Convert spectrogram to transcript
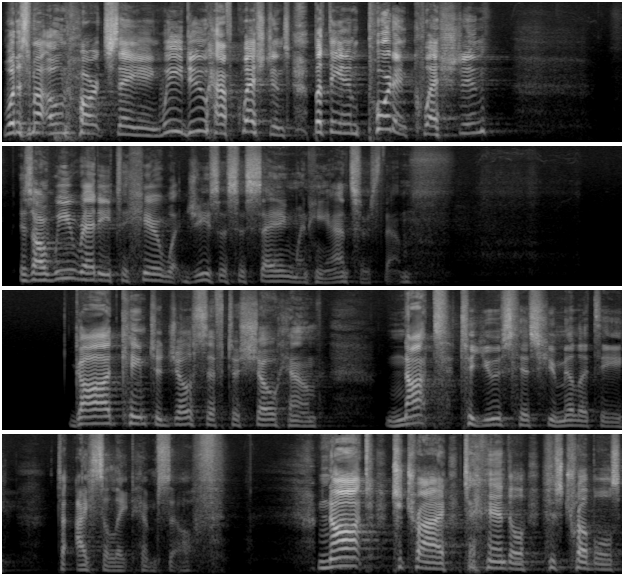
What is my own heart saying? We do have questions, but the important question is are we ready to hear what Jesus is saying when he answers them? God came to Joseph to show him not to use his humility to isolate himself, not to try to handle his troubles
